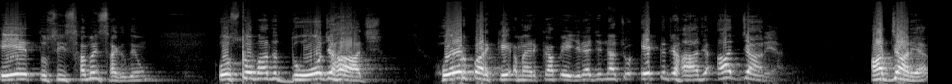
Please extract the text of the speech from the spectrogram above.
ਇਹ ਤੁਸੀਂ ਸਮਝ ਸਕਦੇ ਹੋ। ਉਸ ਤੋਂ ਬਾਅਦ ਦੋ ਜਹਾਜ਼ ਹੋਰ ਭਰ ਕੇ ਅਮਰੀਕਾ ਭੇਜ ਰਿਹਾ, ਜਿਨ੍ਹਾਂ ਚੋਂ ਇੱਕ ਜਹਾਜ਼ ਅੱਜ ਆ ਰਿਹਾ। ਅੱਜ ਆ ਰਿਹਾ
